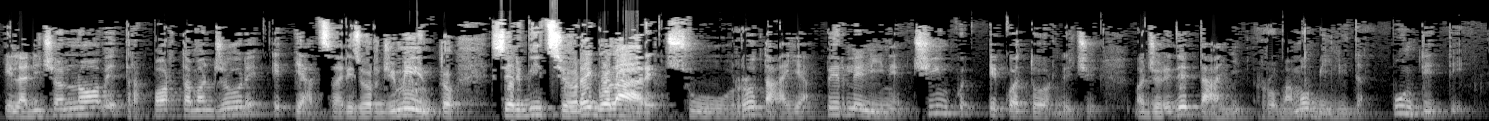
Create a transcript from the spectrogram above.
e la 19 tra Porta Maggiore e Piazza Risorgimento, servizio regolare su rotaia per le linee 5 e 14. Maggiori dettagli romamobilita.it.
